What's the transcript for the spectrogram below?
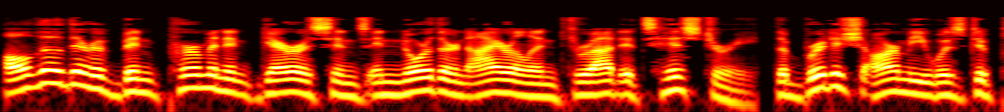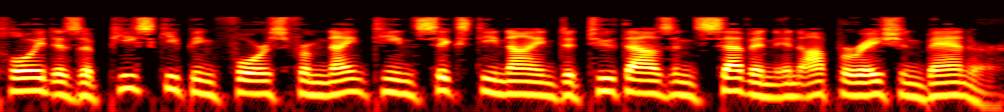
Although there have been permanent garrisons in Northern Ireland throughout its history, the British Army was deployed as a peacekeeping force from 1969 to 2007 in Operation Banner.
